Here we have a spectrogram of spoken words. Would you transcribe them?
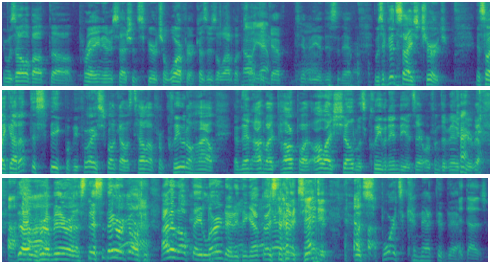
It was all about uh, praying, intercession, spiritual warfare, because there's a lot of occultic yeah. activity and this and that. It was a good sized church. And so I got up to speak, but before I spoke, I was telling I'm from Cleveland, Ohio, and then on my PowerPoint, all I showed was Cleveland Indians that were from Dominican Republic. Ramirez, this they were going. I don't know if they learned anything after I That's started teaching, but sports connected that. It does.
